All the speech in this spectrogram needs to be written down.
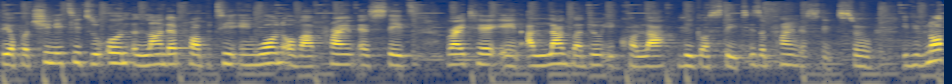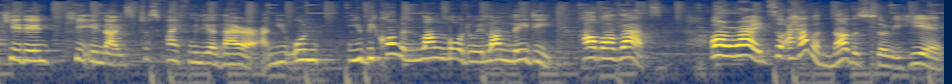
the opportunity to own a landed property in one of our prime estates right here in Alagbado Ikola, Lagos State. It's a prime estate. So if you've not keyed in, key in now. It's just 5 million naira and you own you become a landlord or a landlady. How about that? All right, so I have another story here.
